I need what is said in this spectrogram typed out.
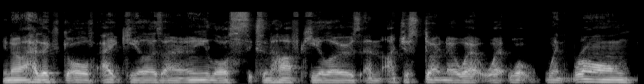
You know, I had a goal of eight kilos. I only lost six and a half kilos and I just don't know what, what went wrong.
